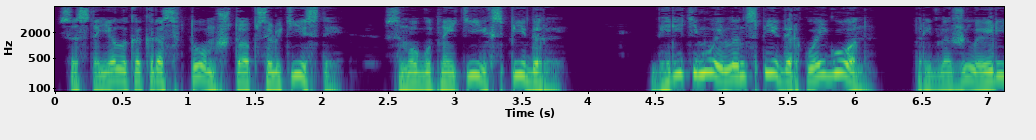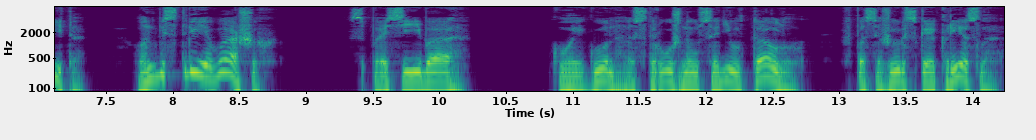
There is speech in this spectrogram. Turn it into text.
состояло как раз в том, что абсолютисты смогут найти их спидеры. «Берите мой лэндспидер, Куайгон», — предложила Эрита. «Он быстрее ваших». «Спасибо». Куайгон осторожно усадил Таллу в пассажирское кресло.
